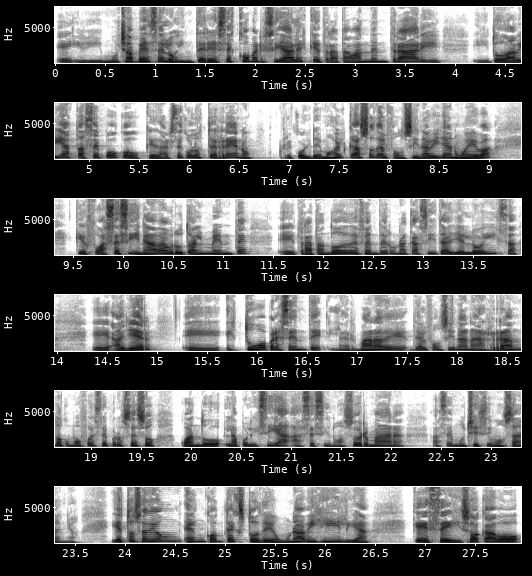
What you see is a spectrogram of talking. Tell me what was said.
eh, y muchas veces los intereses comerciales que trataban de entrar y, y todavía hasta hace poco quedarse con los terrenos. Recordemos el caso de Alfonsina Villanueva, que fue asesinada brutalmente eh, tratando de defender una casita ayer lo hizo. Eh, ayer eh, estuvo presente la hermana de, Alfonsina narrando cómo fue ese proceso cuando la policía asesinó a su hermana hace muchísimos años. Y esto se dio en contexto de una vigilia que se hizo a cabo,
